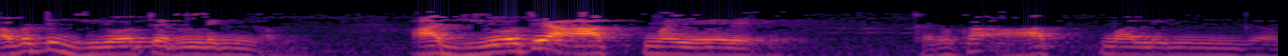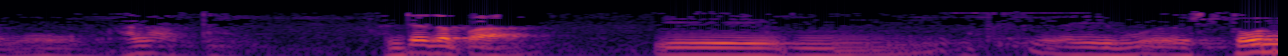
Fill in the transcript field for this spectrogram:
కాబట్టి జ్యోతిర్లింగం. ఆ జ్యోతి ఆత్మయే. కనుక ఆత్మలింగము అని అర్థం. అంతే తప్ప ఈ స్టోన్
